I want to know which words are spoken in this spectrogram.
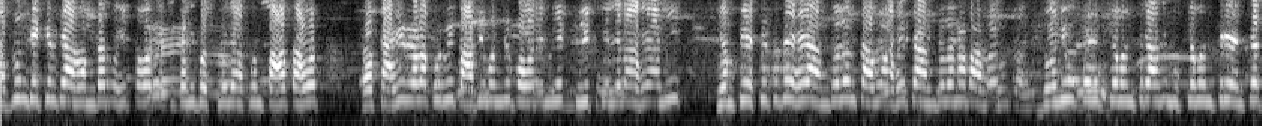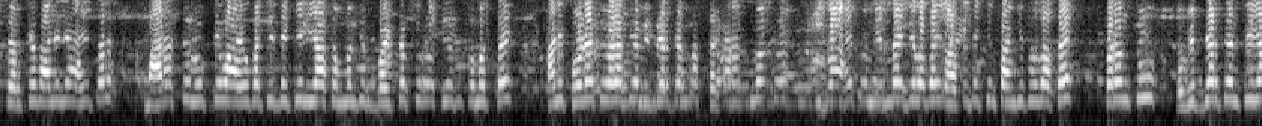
अजून देखील ते आमदार रोहित पवार या ठिकाणी बसलेले आपण पाहत आहोत. काही वेळापूर्वीच अभिमन्यू पवार यांनी एक ट्विट केलेलं आहे आणि एमपीएससीचं जे हे आंदोलन चालू आहे त्या आंदोलनाबाबत दोन्ही उपमुख्यमंत्री आणि मुख्यमंत्री यांच्यात चर्चा झालेली आहे. तर महाराष्ट्र लोकसेवा आयोगाची देखील या संबंधित बैठक सुरू असल्याचं समजतंय आणि थोड्याच वेळात या विद्यार्थ्यांना सकारात्मक जो आहे तो निर्णय दिला जाईल असं देखील सांगितलं जात आहे. परंतु विद्यार्थ्यांची या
